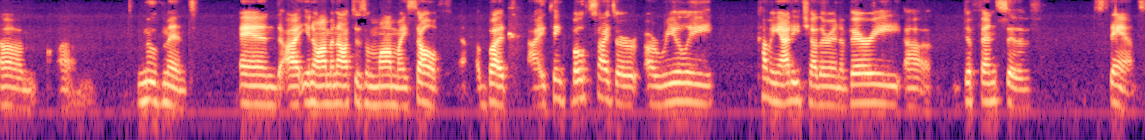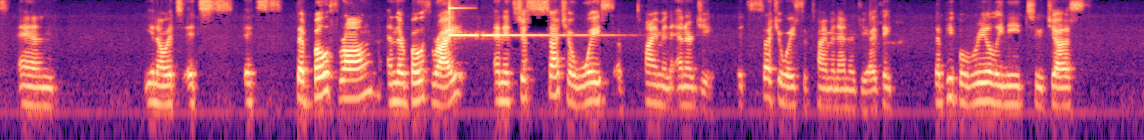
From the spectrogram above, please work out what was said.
um, um, movement, and I, you know, I'm an autism mom myself, but I think both sides are are really coming at each other in a very uh, defensive stance, and you know, it's it's it's they're both wrong and they're both right, and it's just such a waste of time and energy. It's such a waste of time and energy. I think that people really need to just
